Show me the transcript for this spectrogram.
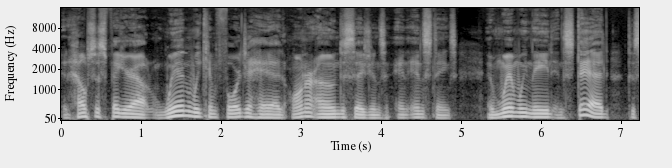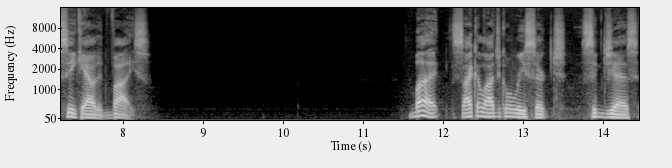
It helps us figure out when we can forge ahead on our own decisions and instincts and when we need instead to seek out advice. But psychological research suggests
